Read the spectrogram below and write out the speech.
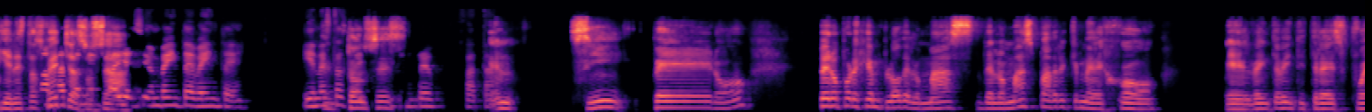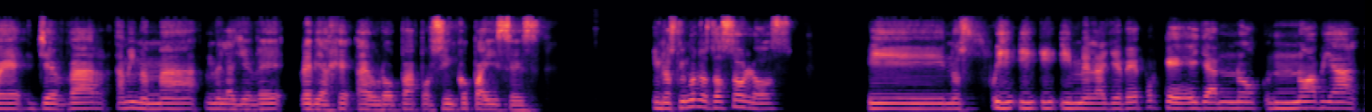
Y en estas Mamá fechas, o sea, falleció en 2020 y en estas fechas entonces, fatal. en- sí, pero, pero por ejemplo, de lo más, de lo más padre que me dejó el 2023 fue llevar a mi mamá, me la llevé de viaje a Europa por cinco países y nos fuimos los dos solos y nos y, y, y, me la llevé porque ella no, no había,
